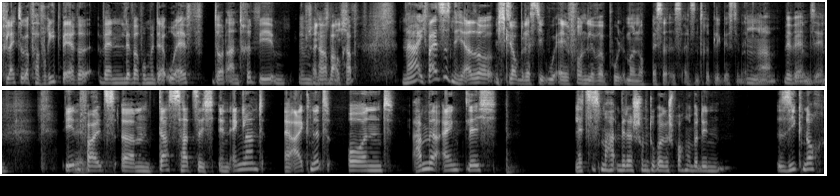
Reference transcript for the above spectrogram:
vielleicht sogar Favorit wäre, wenn Liverpool mit der U11 dort antritt, wie im, im Carabao. Cup. Na, ich weiß es nicht. Also Ich glaube, dass die U11 von Liverpool immer noch besser ist als ein Drittligist in England. Ja, wir werden sehen. Jedenfalls, ähm, das hat sich in England ereignet und haben wir eigentlich letztes Mal hatten wir da schon drüber gesprochen über den Sieg noch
